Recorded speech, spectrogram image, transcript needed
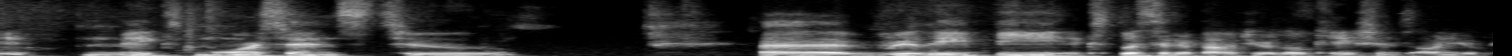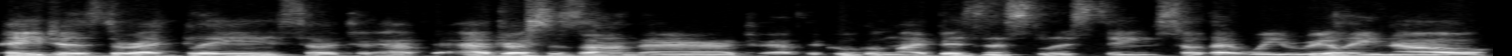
it makes more sense to uh, really be explicit about your locations on your pages directly. So to have the addresses on there, to have the Google My Business listing, so that we really know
